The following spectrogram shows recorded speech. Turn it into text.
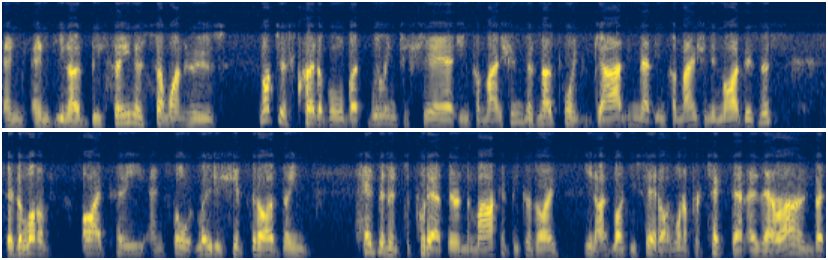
and and you know be seen as someone who's not just credible but willing to share information. There's no point guarding that information in my business. There's a lot of IP and thought leadership that I've been hesitant to put out there in the market because I, you know, like you said, I want to protect that as our own. But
